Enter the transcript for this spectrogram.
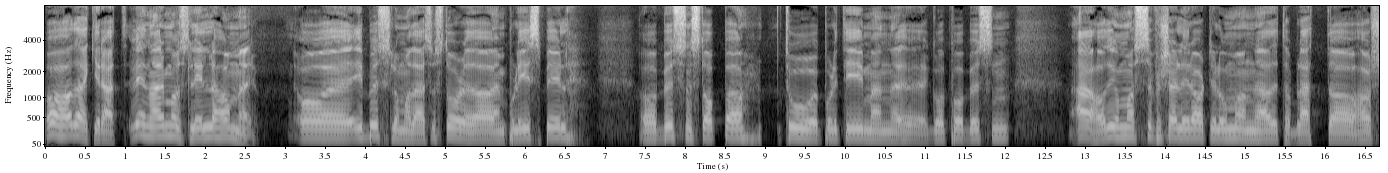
Og hadde jeg ikke rett. Vi nærmer oss Lillehammer. Og eh, i busslomma der så står det da en politibil, og bussen stopper. To politimenn eh, går på bussen. Jeg hadde jo masse forskjellig rart i lommene. Jeg hadde tabletter og hasj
